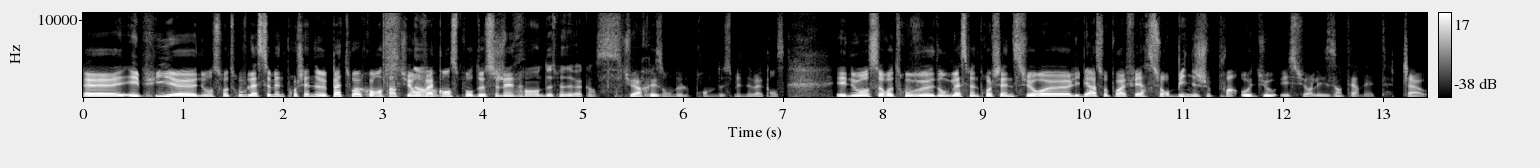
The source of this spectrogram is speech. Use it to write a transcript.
Euh, et puis, euh, nous, on se retrouve la semaine prochaine. Pas toi, Corentin, tu es en vacances pour deux Je semaines. prends deux semaines de vacances. Tu as raison de le prendre deux semaines de vacances. Et nous, on se retrouve donc la semaine prochaine sur euh, libération.fr, sur binge.audio et sur les internets. Ciao.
